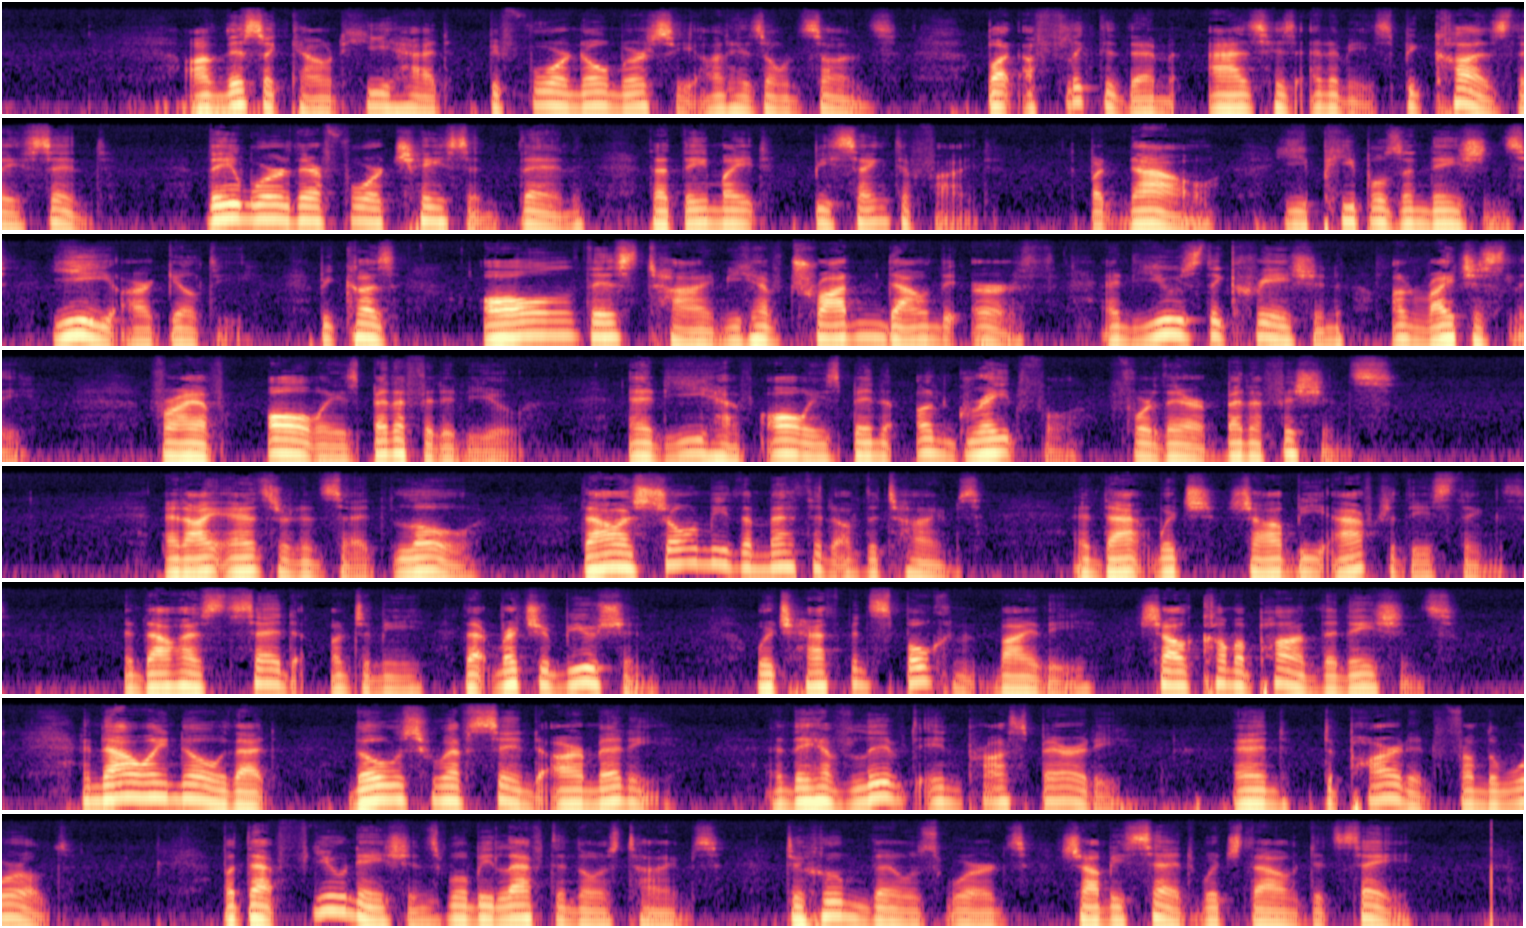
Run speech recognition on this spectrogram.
On this account he had before no mercy on his own sons, but afflicted them as his enemies, because they sinned. They were therefore chastened then, that they might be sanctified. But now, ye peoples and nations, ye are guilty, because all this time ye have trodden down the earth, and used the creation unrighteously. For I have always benefited you, and ye have always been ungrateful for their beneficence. And I answered and said, Lo, thou hast shown me the method of the times, and that which shall be after these things. And thou hast said unto me that retribution which hath been spoken by thee shall come upon the nations. And now I know that those who have sinned are many, and they have lived in prosperity, and departed from the world. But that few nations will be left in those times, to whom those words shall be said which thou didst say.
